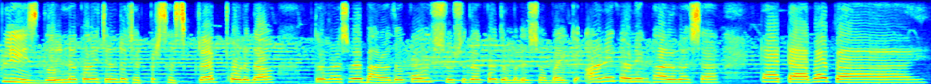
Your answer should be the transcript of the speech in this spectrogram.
প্লিজ দেরি না করে চ্যানেলটা ঝটপট সাবস্ক্রাইব করে দাও। তোমরা সবাই ভালো থাকো সুস্থ থাকো। তোমাদের সবাইকে অনেক অনেক ভালোবাসা। টাটা বাই বাই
